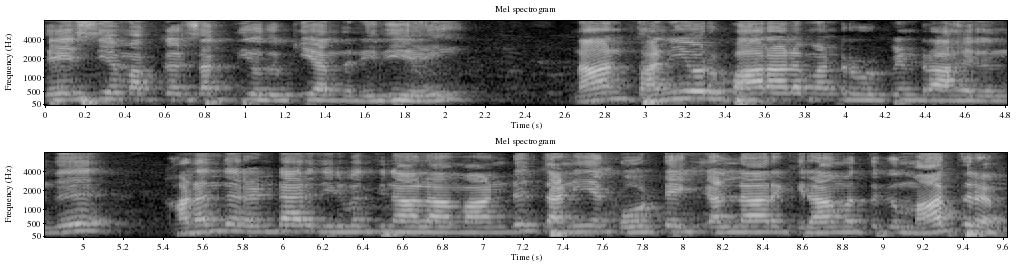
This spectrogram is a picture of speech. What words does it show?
தேசிய மக்கள் சக்தி ஒதுக்கிய அந்த நிதியை நான் தனியொரு பாராளுமன்ற உறுப்பினராக இருந்து கடந்த ரெண்டாயிரத்தி இருபத்தி நாலாம் ஆண்டு தனிய கோட்டை கல்லாறு கிராமத்துக்கு மாத்திரம்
